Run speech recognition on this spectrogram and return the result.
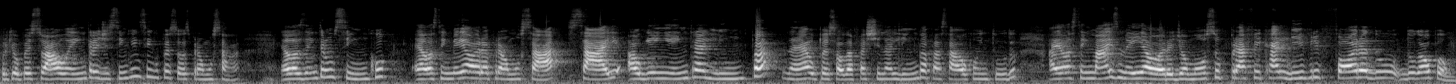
porque o pessoal entra de 5 em 5 pessoas para almoçar. Elas entram 5, elas têm meia hora para almoçar, sai, alguém entra, limpa, né? O pessoal da faxina limpa, passa álcool em tudo. Aí elas têm mais meia hora de almoço para ficar livre fora do, do galpão.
